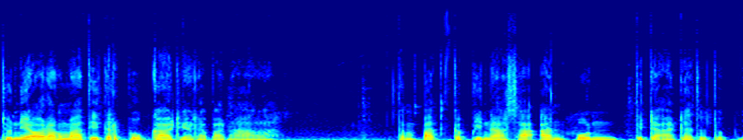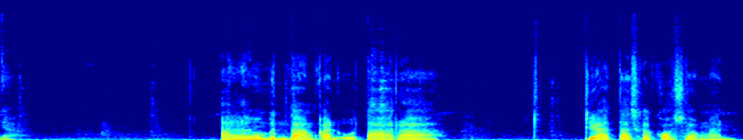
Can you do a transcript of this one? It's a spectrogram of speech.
Dunia orang mati terbuka di hadapan Allah. Tempat kebinasaan pun tidak ada tutupnya. Allah membentangkan utara di atas kekosongan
